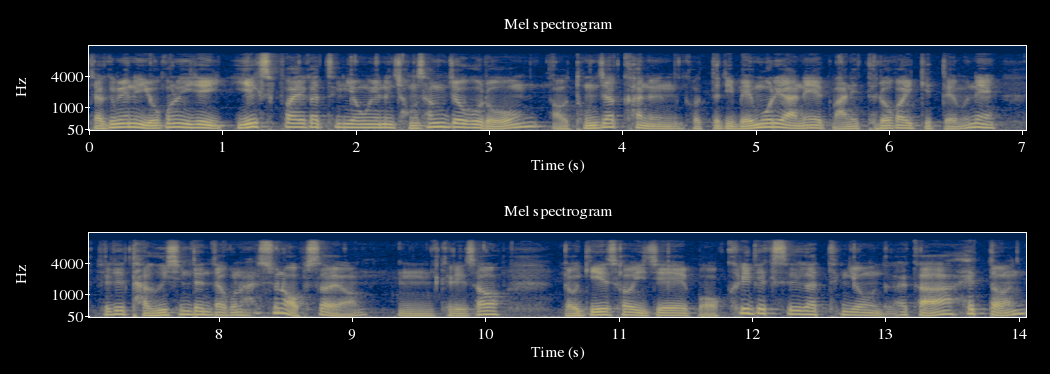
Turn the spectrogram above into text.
자 그러면은 요거는 이제 ex 파일 같은 경우에는 정상적으로 어, 동작하는 것들이 메모리 안에 많이 들어가 있기 때문에 실제 다 의심된다고는 할 수는 없어요. 음, 그래서 여기에서 이제 뭐 Cridex 같은 경우 아까 했던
